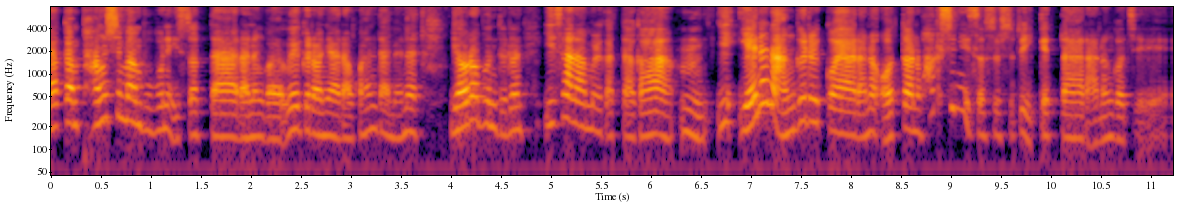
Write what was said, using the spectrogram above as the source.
약간 방심한 부분이 있었다라는 거예요. 왜 그러냐라고 한다면은 여러분들은 이 사람을 갖다가 음, 이, 얘는 안 그럴 거야라는 어떤 확신이 있었을 수도 있겠다라는 거지.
